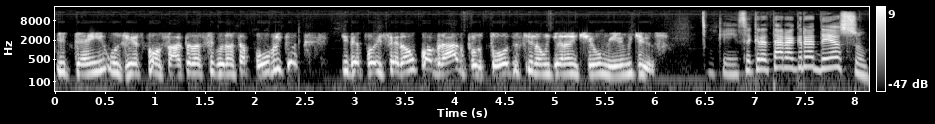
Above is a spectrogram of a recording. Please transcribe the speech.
e tem os responsáveis pela segurança pública, que depois serão cobrados por todos se não garantir o mínimo disso. Ok. Secretário, agradeço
